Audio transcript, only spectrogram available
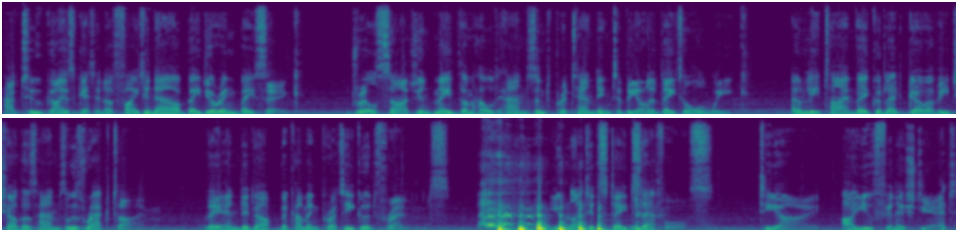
Had two guys get in a fight in our bay during basic. Drill sergeant made them hold hands and pretending to be on a date all week. Only time they could let go of each other's hands was rack time. They ended up becoming pretty good friends. United States Air Force. TI. Are you finished yet?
